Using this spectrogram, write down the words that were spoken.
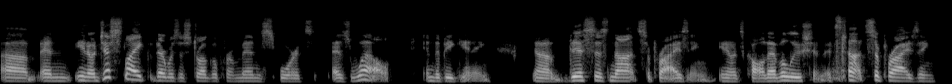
Um, and you know, just like there was a struggle for men's sports as well in the beginning. Uh, this is not surprising. You know, it's called evolution. It's not surprising,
